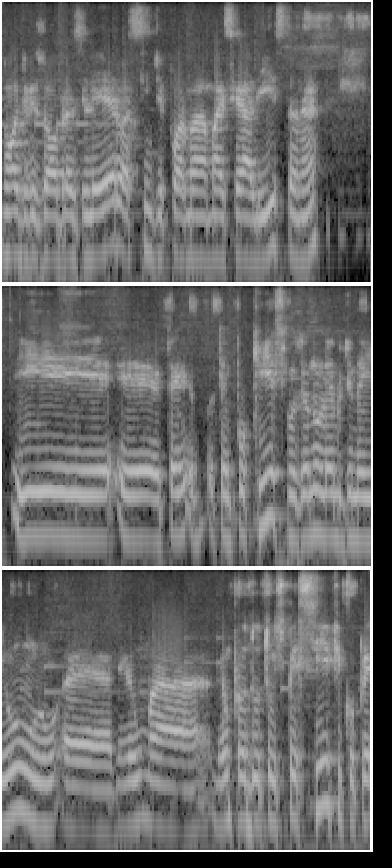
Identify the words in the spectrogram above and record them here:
no, audiovisual brasileiro, assim, de forma mais realista, né? E, e tem, tem, pouquíssimos, eu não lembro de nenhum, é, nenhuma, nenhum produto específico para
